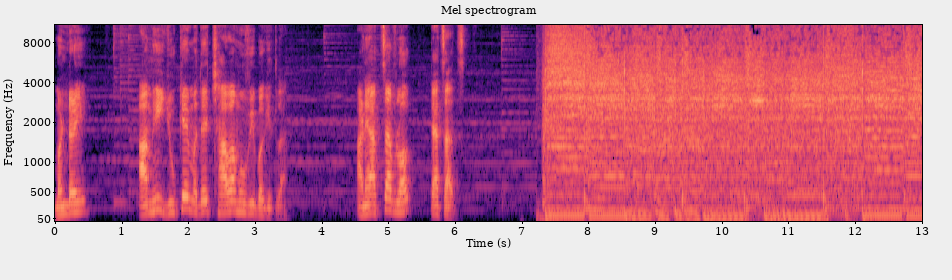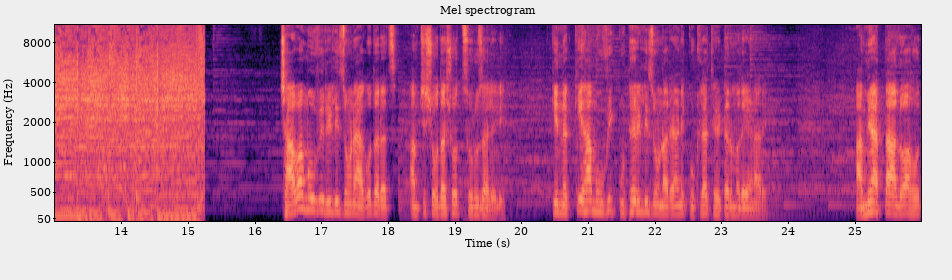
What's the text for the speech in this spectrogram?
मंडळी आम्ही यू केमध्ये छावा मूव्ही बघितला. आणि आजचा व्लॉग त्याचाच. छावा मूव्ही रिलीज होण्याअगोदरच आमची शोधाशोध सुरू झालेली. की नक्की हा मूव्ही कुठे रिलीज होणार आहे आणि कुठल्या थिएटरमध्ये येणार आहे. आम्ही आत्ता आलो आहोत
